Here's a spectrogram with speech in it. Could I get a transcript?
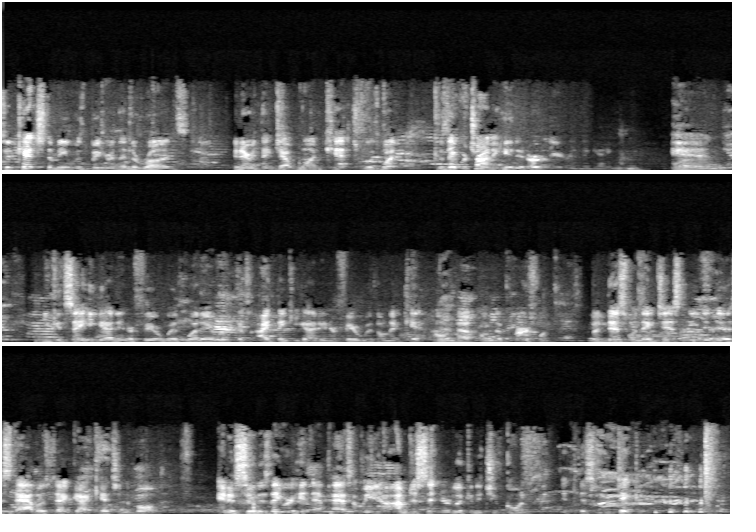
the catch to me was bigger than the runs and everything. That one catch was what because they were trying to hit it earlier in the game, mm-hmm. and you could say he got interfered with, whatever. Because I think he got interfered with on that catch on the on the first one, but this one they just needed to establish that guy catching the ball. And as soon as they were hitting that pass, I mean, I'm just sitting there looking at you, going, "This is ridiculous."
